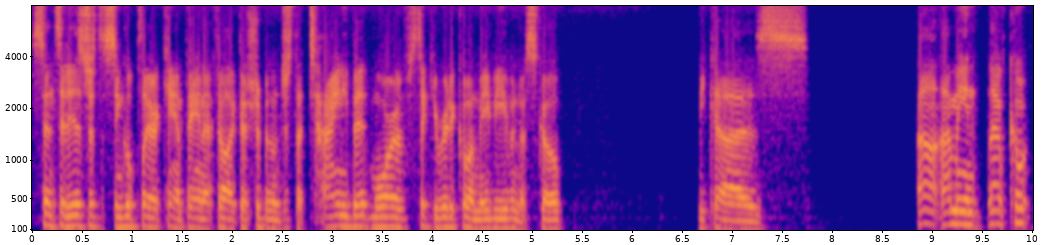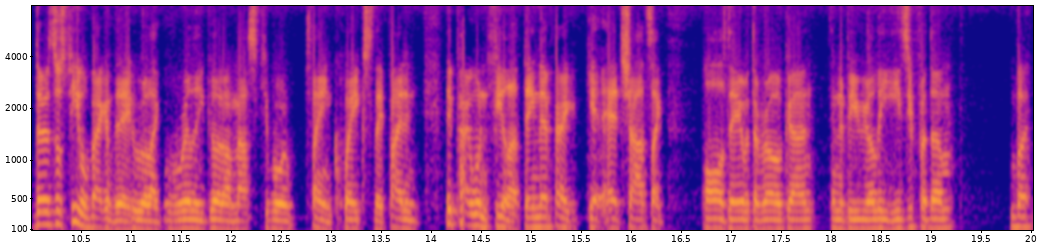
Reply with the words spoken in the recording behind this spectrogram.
since it is just a single player campaign, I feel like there should have been just a tiny bit more of sticky reticle and maybe even a scope. Because, uh, I mean, of course, there's those people back in the day who were like really good on mouse keyboard playing Quake, so they probably didn't, they probably wouldn't feel a thing. They'd probably get headshots like all day with the railgun, and it'd be really easy for them. But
